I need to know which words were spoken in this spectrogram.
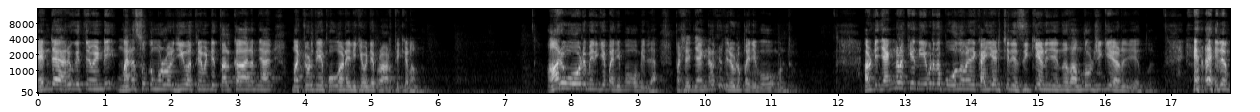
എന്റെ ആരോഗ്യത്തിന് വേണ്ടി മനസ്സുഖമുള്ള ഒരു ജീവിതത്തിന് വേണ്ടി തൽക്കാലം ഞാൻ മറ്റൊരുത്തേ പോവുകയാണ്. എനിക്ക് വേണ്ടി പ്രാർത്ഥിക്കണം. ആരോടും എനിക്ക് പരിഭവമില്ല. പക്ഷെ ഞങ്ങൾക്ക് ഇതിനോട് പരിഭവമുണ്ട്. അതുകൊണ്ട് ഞങ്ങളൊക്കെ നീ ഇവിടുന്ന് പോകുന്നവരെ കൈയടിച്ച് രസിക്കുകയാണ് ചെയ്യുന്നത് സന്തോഷിക്കുകയാണ് ചെയ്യുന്നത്. ഏതായാലും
